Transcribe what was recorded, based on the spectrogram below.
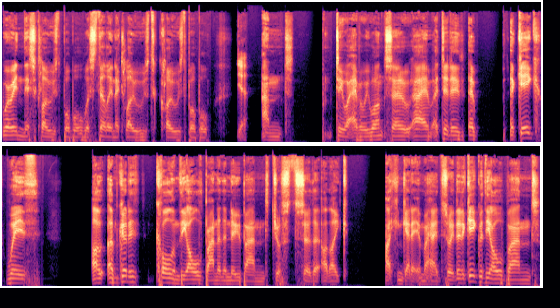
we're in this closed bubble, we're still in a closed closed bubble, Yeah. and do whatever we want. So um, I did a, a a gig with i I'm gonna call them the old band and the new band just so that I like I can get it in my head. So I did a gig with the old band,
